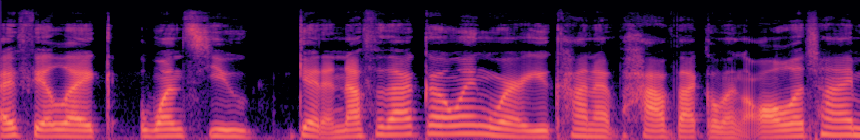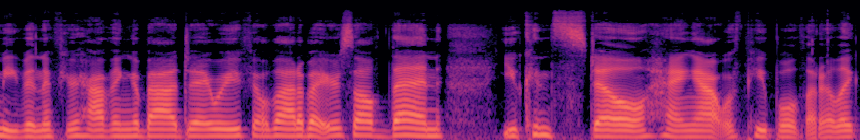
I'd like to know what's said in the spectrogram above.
I feel like once you get enough of that going, where you kind of have that going all the time, even if you're having a bad day where you feel bad about yourself, then you can still hang out with people that are like,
